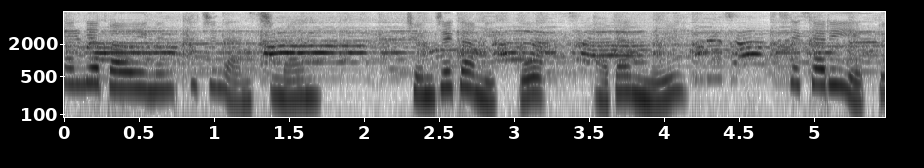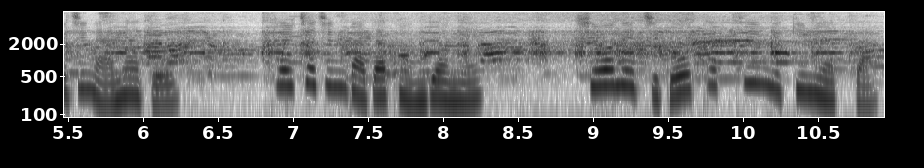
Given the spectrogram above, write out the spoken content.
선녀 바위는 크진 않지만 존재감 있고 바닷물 색깔이 예쁘진 않아도 펼쳐진 바다 광경에 시원해지고 탁 트인 느낌이었다.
